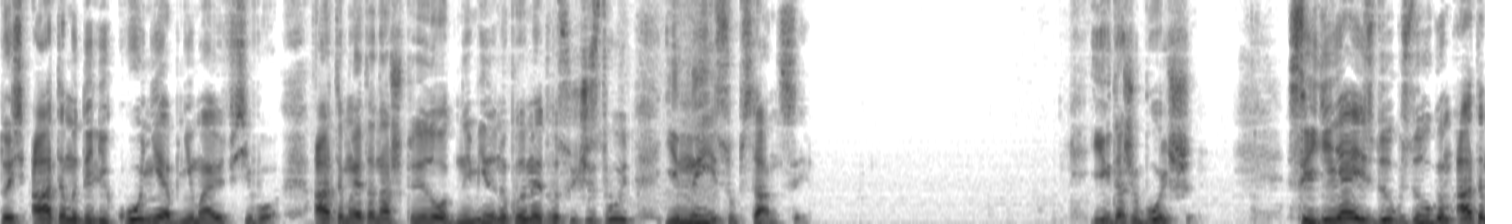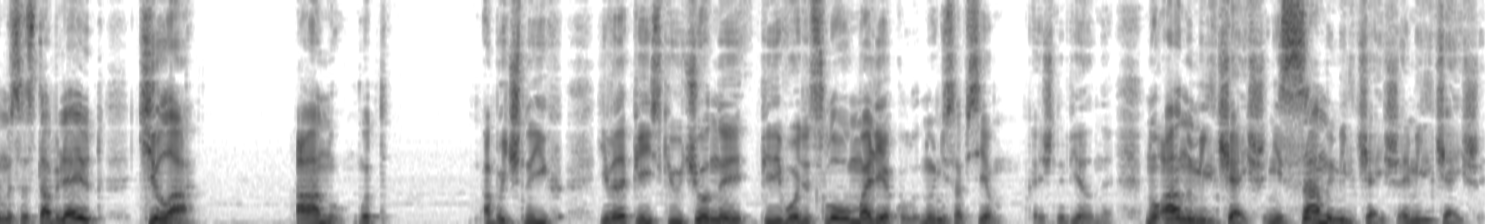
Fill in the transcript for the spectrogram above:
То есть атомы далеко не обнимают всего. Атомы – это наш природный мир, но кроме этого существуют иные субстанции. Их даже больше. Соединяясь друг с другом, атомы составляют тела, ану. Вот обычно их европейские ученые переводят слово молекулы. Ну, не совсем, конечно, верное. Но ану мельчайший. Не самый мельчайший, а мельчайший.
